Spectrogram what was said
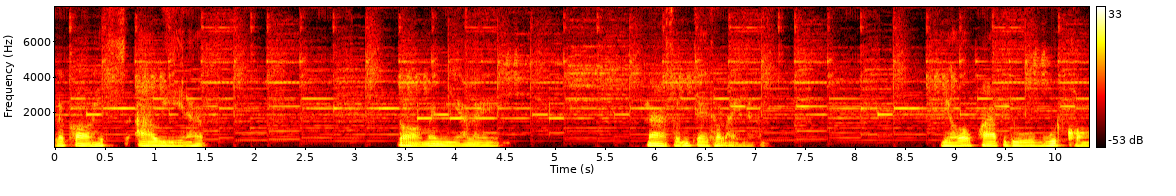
แล้วก็ HRV นะครับ ก็ไม่มีอะไร น่าสนใจเท่าไหร่นะครับ เดี๋ยวพาไปดูบูธของ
